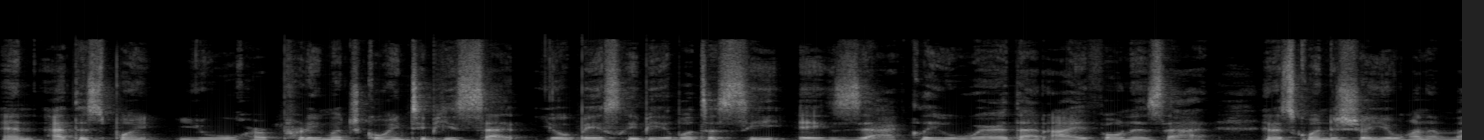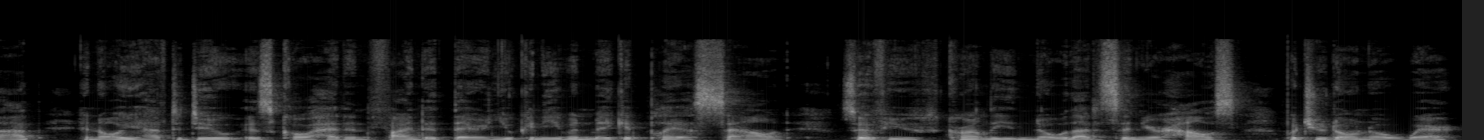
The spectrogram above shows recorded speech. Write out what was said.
and at this point, you are pretty much going to be set. You'll basically be able to see exactly where that iPhone is at, and it's going to show you on a map. And all you have to do is go ahead and find it there. And you can even make it play a sound. So if you currently know that it's in your house, but you don't know where,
